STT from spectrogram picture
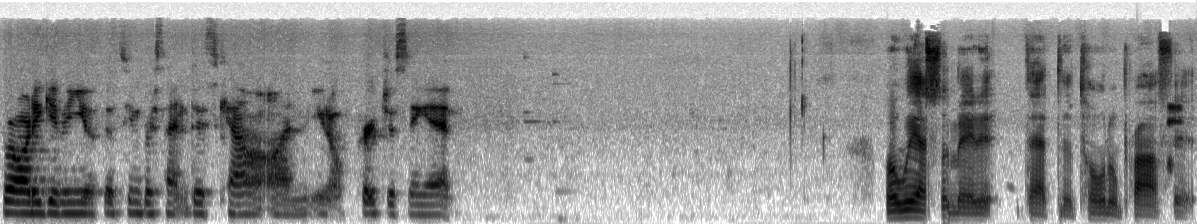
We're already giving you a fifteen percent discount on you know purchasing it. Well, we estimated that the total profit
